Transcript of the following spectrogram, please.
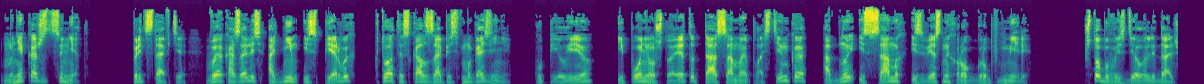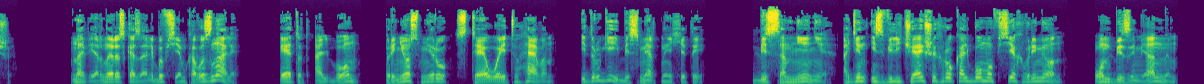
Мне кажется, нет. Представьте, вы оказались одним из первых, кто отыскал запись в магазине, купил ее и понял, что это та самая пластинка одной из самых известных рок-групп в мире. Что бы вы сделали дальше? Наверное, рассказали бы всем, кого знали. Этот альбом принес миру Stairway to Heaven и другие бессмертные хиты. Без сомнения, один из величайших рок-альбомов всех времен. Он безымянным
